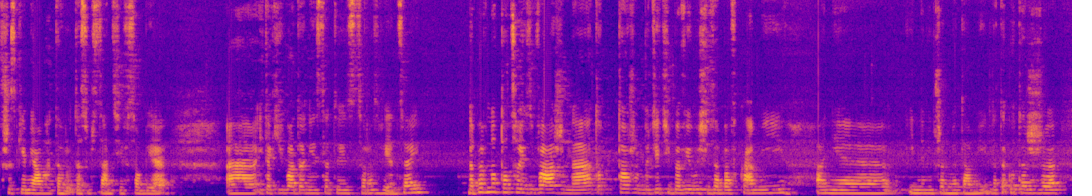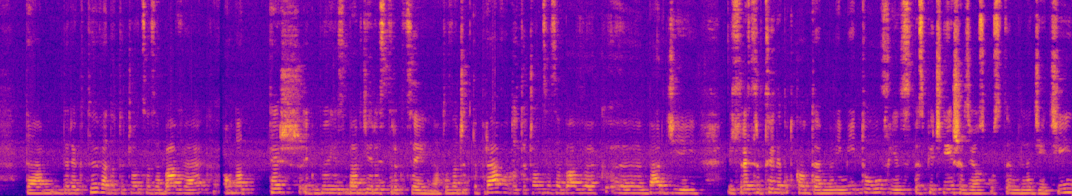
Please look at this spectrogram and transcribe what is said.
wszystkie miały te, te substancje w sobie i takich badań niestety jest coraz więcej. Na pewno to, co jest ważne, to to, żeby dzieci bawiły się zabawkami, a nie innymi przedmiotami. Dlatego też, że ta dyrektywa dotycząca zabawek, ona też jakby jest bardziej restrykcyjna. To znaczy to prawo dotyczące zabawek y, bardziej jest restrykcyjne pod kątem limitów, jest bezpieczniejsze w związku z tym dla dzieci,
